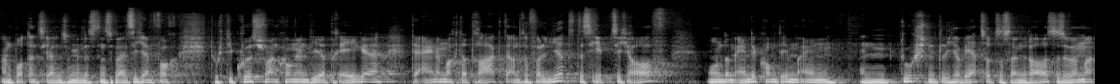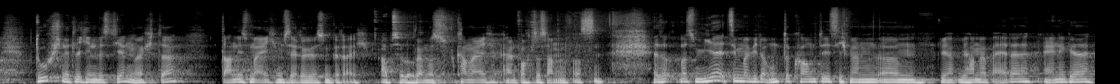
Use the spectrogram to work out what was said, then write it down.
an potenziellen zumindestens, weil sich einfach durch die Kursschwankungen die Erträge, der eine macht Ertrag, der andere verliert, das hebt sich auf und am Ende kommt eben ein, ein durchschnittlicher Wert sozusagen raus. Also wenn man durchschnittlich investieren möchte, dann ist man eigentlich im seriösen Bereich. Absolut. Weil man kann man eigentlich einfach zusammenfassen. Also was mir jetzt immer wieder unterkommt ist, ich meine, ähm, wir, wir haben ja beide einige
